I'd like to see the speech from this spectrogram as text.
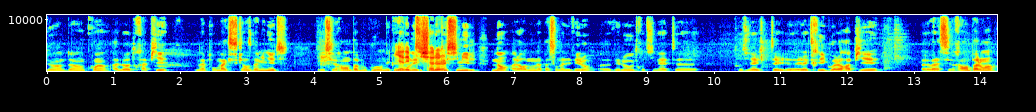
d'un coin à l'autre à pied. On a pour max 15-20 minutes. Donc c'est vraiment pas beaucoup. On est que, Il y a des petits est, 6000. Non, alors nous on a pas ça, on a des vélos, euh, vélos, trottinettes, euh, trottinettes euh, électriques ou alors à pied. Euh, voilà, c'est vraiment pas loin.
